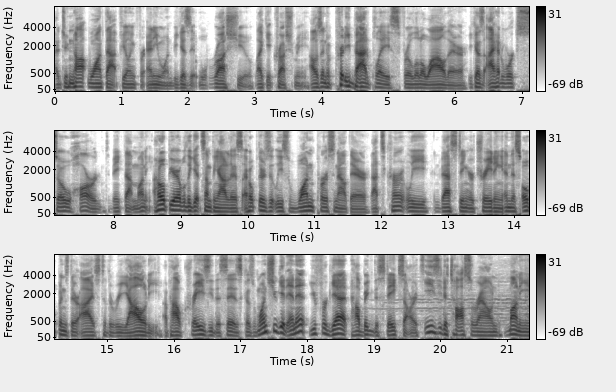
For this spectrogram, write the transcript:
I do not want that feeling for anyone because it will rush you like it crushed me. I was in a pretty bad place for a little while there because I had worked so hard to make that money. I hope you're able to get something out of this. I hope there's at least one person out there that's currently investing or trading and this opens their eyes to the reality of how crazy this is because once you get in it, you forget how big the stakes are. It's easy to toss around money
